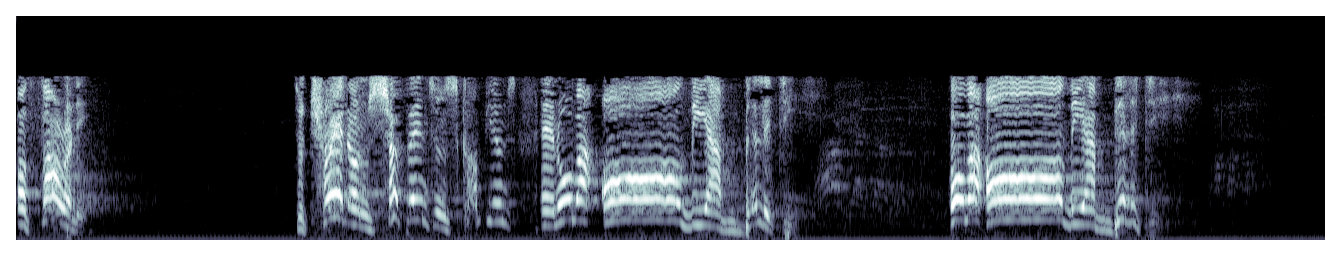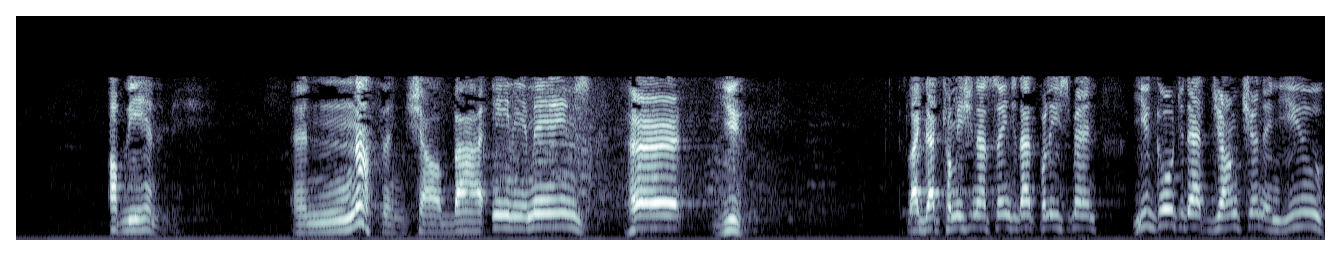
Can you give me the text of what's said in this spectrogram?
authority to tread on serpents and scorpions and over all the ability. Over all the ability of the enemy. And nothing shall by any means hurt you. It's Like that commissioner saying to that policeman, you go to that junction and you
